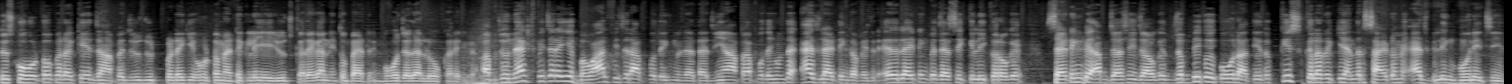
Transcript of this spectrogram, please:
तो इसको ऑटो पर रखिए, जहाँ पे ज़रूरत पड़ेगी ऑटोमेटिकली ये यूज़ करेगा, नहीं तो बैटरी बहुत ज़्यादा लो करेगा। अब जो नेक्स्ट फीचर है, ये बवाल फीचर आपको देख मिल जाता है। जी यहाँ पे आपको देख मिलता है एज लाइटिंग का फीचर एज लाइटिंग पे जैसे क्लिक करोगे सेटिंग पे आप जैसे ही जाओगे जब भी कोई कॉल आती है तो किस कलर के अंदर साइडों में एज बिलिंग होनी चाहिए?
